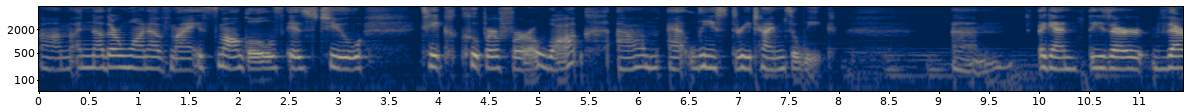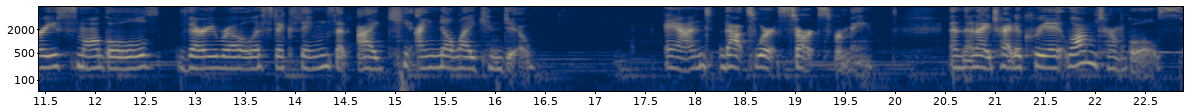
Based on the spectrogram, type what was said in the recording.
Um, another one of my small goals is to take Cooper for a walk um, at least three times a week. Um, again, these are very small goals, very realistic things that I can I know I can do. And that's where it starts for me. And then I try to create long-term goals.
